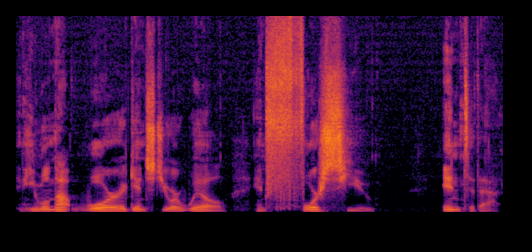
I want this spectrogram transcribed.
And He will not war against your will and force you into that.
